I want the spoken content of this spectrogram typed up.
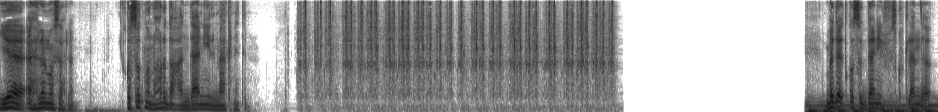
يا أهلا وسهلا. قصتنا النهاردة عن دانيال ماكنتن. بدأت قصة دانيال في اسكتلندا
